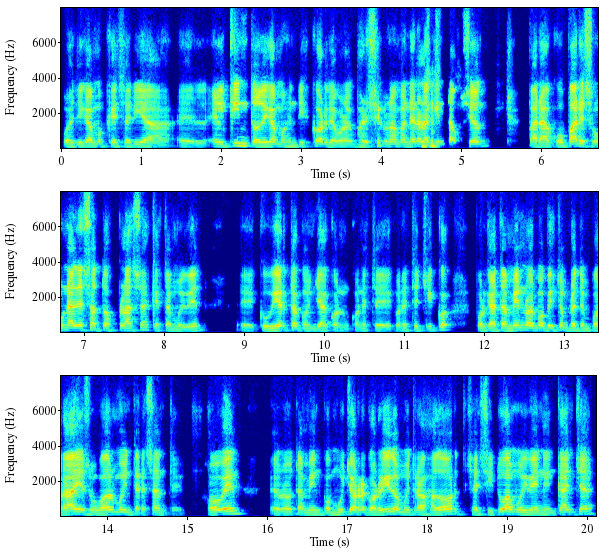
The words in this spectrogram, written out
pues digamos que sería el, el quinto, digamos, en discordia, por, por decirlo de una manera, la quinta opción para ocupar eso, una de esas dos plazas, que está muy bien, eh, cubierta con ya con, con, este, con este chico, porque también lo hemos visto en pretemporada y es un jugador muy interesante, joven, pero también con mucho recorrido, muy trabajador, se sitúa muy bien en cancha,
